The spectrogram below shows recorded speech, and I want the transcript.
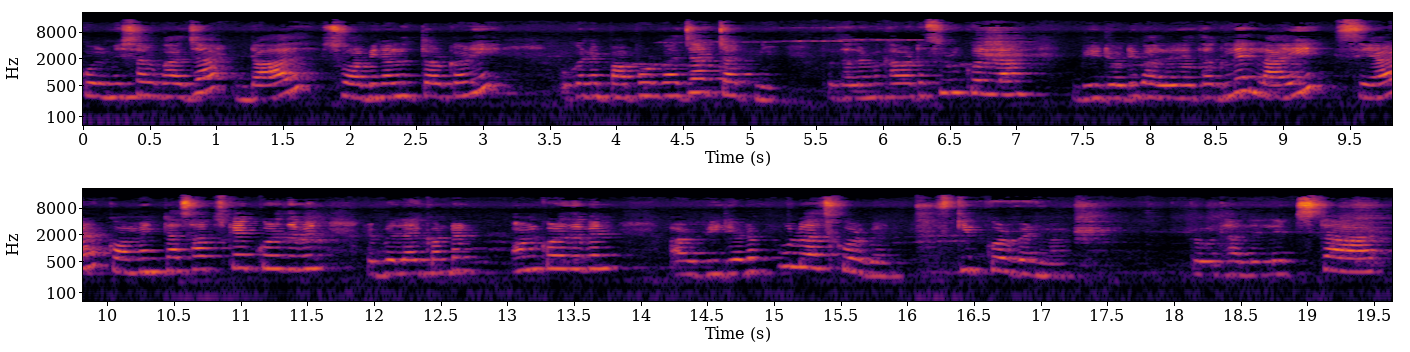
কলমি শাক ভাজা, ডাল, সোয়াবিন আলুর তরকারি, ওখানে পাঁপড় ভাজা আর চাটনি। তো তাহলে আমি খাওয়াটা শুরু করলাম। ভিডিওটি ভালো লেগে থাকলে লাইক শেয়ার কমেন্ট আর সাবস্ক্রাইব করে দেবেন। আর বেল আইকনটা অন করে দেবেন। আর ভিডিওটা ফুল ওয়াচ করবেন। স্কিপ করবেন না। তো তাহলে লেট স্টার্ট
